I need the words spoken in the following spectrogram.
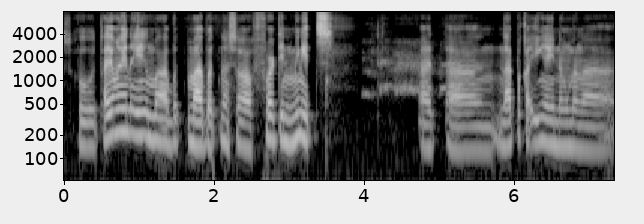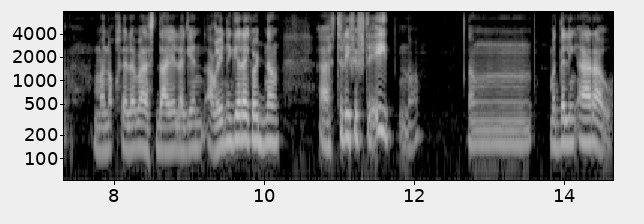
So, tayo ngayon ay umabot, umabot na sa 14 minutes. At uh, napakaingay ng mga manok sa labas dahil again, ako yung nag-record ng uh, 358, no? Ng madaling araw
